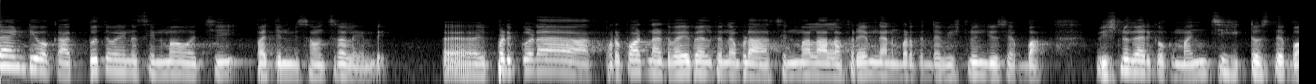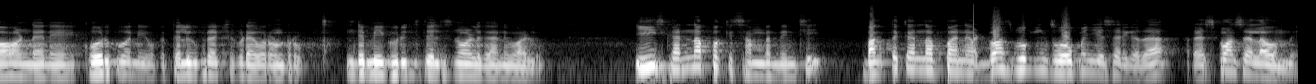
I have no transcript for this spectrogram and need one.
లాంటి ఒక అద్భుతమైన సినిమా వచ్చి పద్దెనిమిది సంవత్సరాలు అయింది ఇప్పటికి కూడా పొరపాటున అటువైపు వెళ్తున్నప్పుడు ఆ సినిమాలో అలా ఫ్రేమ్ కనబడుతుంటే విష్ణుని చూసి అబ్బా విష్ణు గారికి ఒక మంచి హిట్ వస్తే బాగుండని కోరుకొని ఒక తెలుగు ప్రేక్షకుడు ఎవరు ఉండరు. అంటే మీ గురించి తెలిసిన వాళ్ళు కానీ వాళ్ళు. ఈ కన్నప్పకి సంబంధించి భక్త కన్నప్ప అనే అడ్వాన్స్ బుకింగ్స్ ఓపెన్ చేశారు కదా రెస్పాన్స్ ఎలా ఉంది?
